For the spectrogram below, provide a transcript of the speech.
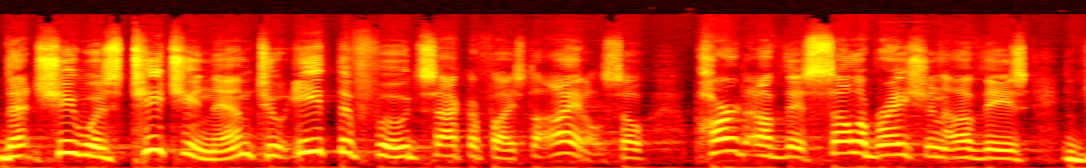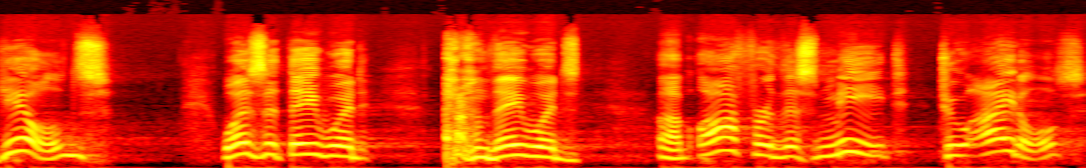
that she was teaching them to eat the food sacrificed to idols. So, part of this celebration of these guilds was that they would, they would uh, offer this meat to idols,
